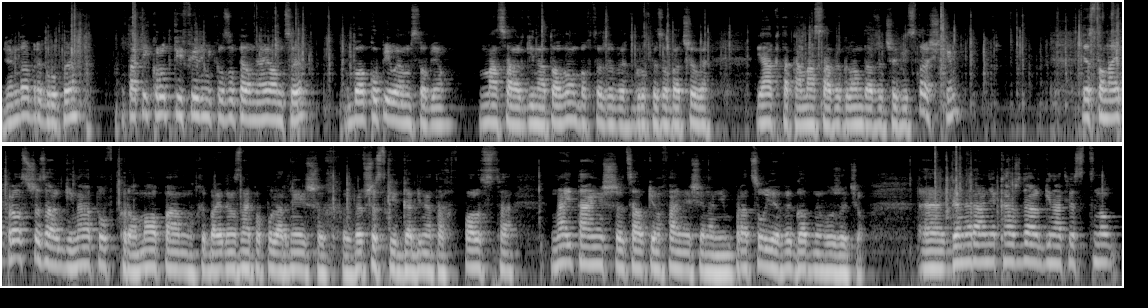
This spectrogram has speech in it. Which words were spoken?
Dzień dobry grupy. Taki krótki filmik uzupełniający, bo kupiłem sobie masę alginatową, bo chcę, żeby grupy zobaczyły jak taka masa wygląda w rzeczywistości. Jest to najprostszy z alginatów, kromopan, chyba jeden z najpopularniejszych we wszystkich gabinetach w Polsce. Najtańszy, całkiem fajnie się na nim pracuje, wygodny w użyciu. E, Generalnie każdy alginat jest no,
